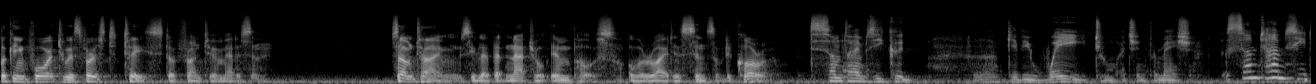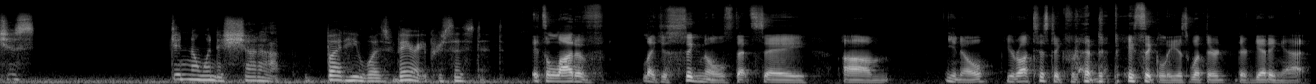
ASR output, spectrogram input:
looking forward to his first taste of frontier medicine. Sometimes he let that natural impulse override his sense of decorum. Sometimes he could uh, give you way too much information. Sometimes he just didn't know when to shut up. But he was very persistent. it's a lot of like just signals that say, um, you know, your autistic friend basically is what they're they're getting at.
